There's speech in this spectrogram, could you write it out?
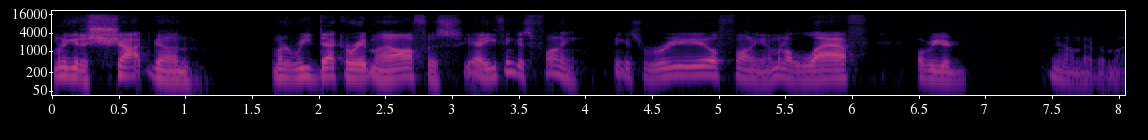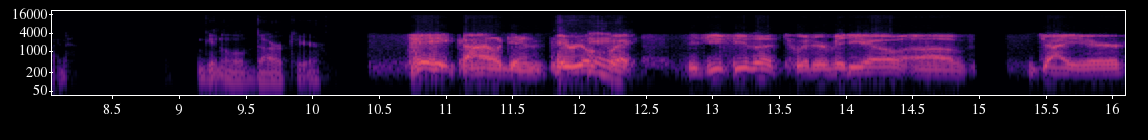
I'm gonna get a shotgun. I'm gonna redecorate my office. Yeah, you think it's funny? You think it's real funny? I'm gonna laugh over your. No, never mind. I'm getting a little dark here. Hey, Kyle again. Hey, real Hey. quick, did you see the Twitter video of Jaire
